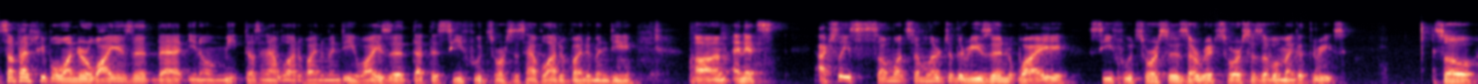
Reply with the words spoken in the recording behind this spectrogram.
sometimes people wonder why is it that you know meat doesn't have a lot of vitamin D? Why is it that the seafood sources have a lot of vitamin D? Um, and it's actually somewhat similar to the reason why seafood sources are rich sources of omega threes. So,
